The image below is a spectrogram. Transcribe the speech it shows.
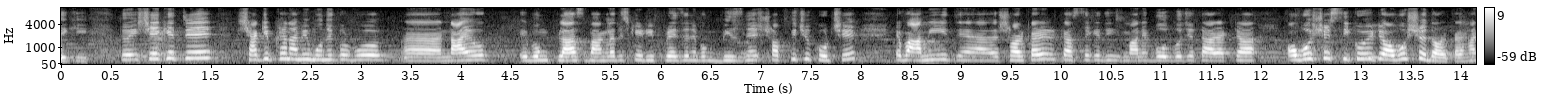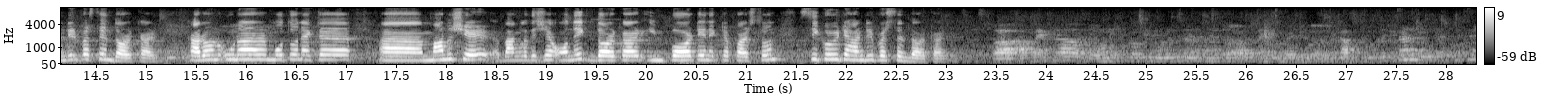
দেখি। তো সেক্ষেত্রে শাকিব খান আমি মনে করব নায়ক এবং প্লাস বাংলাদেশকে রিপ্রেজেন্ট এবং বিজনেস সব কিছু করছে এবং আমি সরকারের কাছ থেকে মানে বলব যে তার একটা অবশ্যই সিকিউরিটি অবশ্যই দরকার হান্ড্রেড পার্সেন্ট দরকার। কারণ ওনার মতন একটা মানুষের বাংলাদেশে অনেক দরকার ইম্পর্টেন্ট একটা পার্সন সিকিউরিটি হান্ড্রেড পার্সেন্ট দরকার আহ, আপনি একটা অনেকভাবে বলেছেন যে আহ, সাকিব ভাই যদি কাজ করতে চান ইন্ডাস্ট্রিতে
